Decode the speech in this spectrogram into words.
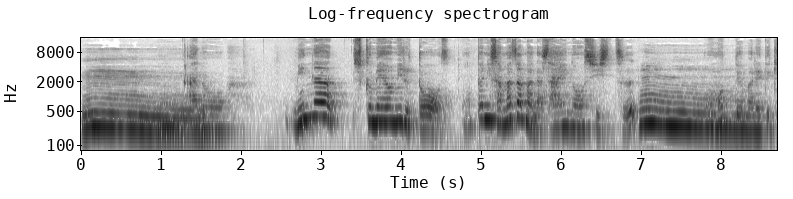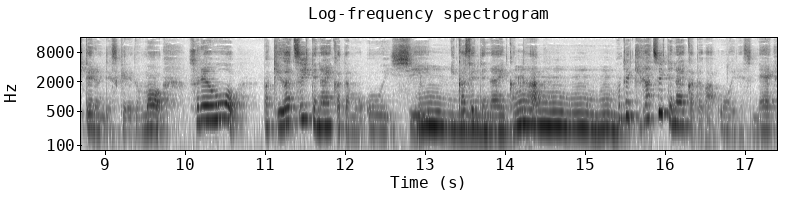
うーん。あのみんな宿命を見ると本当にさまざまな才能資質をん。持って生まれてきてるんですけれどもそれを、まあ、気が付いてない方も多いしうん。活かせてない方。本当に気が付いてない方が多いですね。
